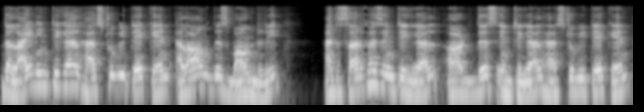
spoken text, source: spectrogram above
the line integral has to be taken along this boundary and the surface integral or this integral has to be taken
